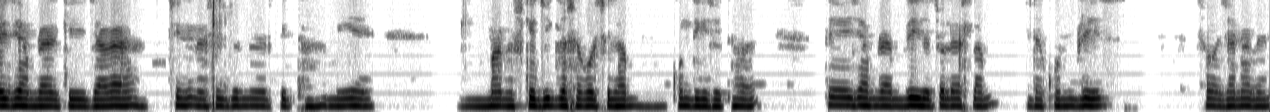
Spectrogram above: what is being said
এই যে আমরা আর কি যারা চিনি না, সেই জন্য আর কি নিয়ে মানুষকে জিজ্ঞাসা করছিলাম, কোন দিকে যেতে হয়। তো এই যে আমরা ব্রিজে চলে আসলাম, এটা কোন ব্রিজ সবাই জানাবেন।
